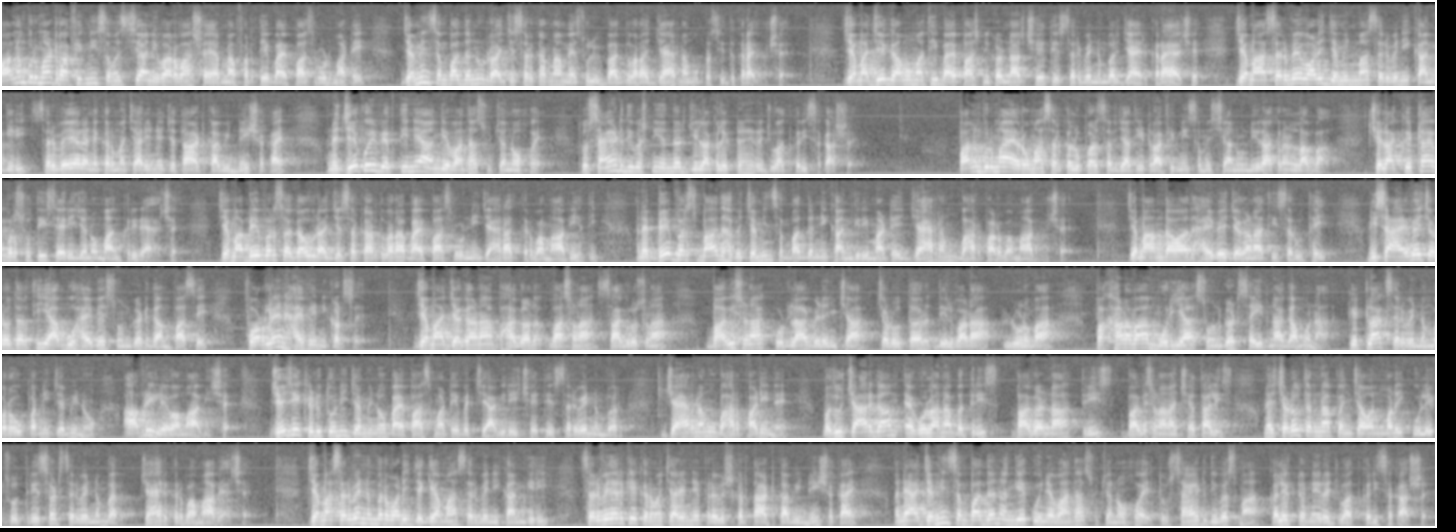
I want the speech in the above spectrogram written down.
પાલનપુરમાં ટ્રાફિકની સમસ્યા નિવારવા શહેરના ફરતે બાયપાસ રોડ માટે જમીન સંપાદનનું રાજ્ય સરકારના મહેસૂલ વિભાગ દ્વારા જાહેરનામું પ્રસિદ્ધ કરાયું છે. જેમાં જે ગામોમાંથી બાયપાસ નીકળનાર છે તે સર્વે નંબર જાહેર કરાયા છે. જેમાં સર્વેવાળી જમીનમાં સર્વેની કામગીરી, સર્વેયર અને કર્મચારીને જતા અટકાવી નહીં શકાય અને જે કોઈ વ્યક્તિને આ અંગે વાંધા સૂચનો હોય તો સાઠ દિવસની અંદર જિલ્લા કલેક્ટરને રજૂઆત કરી શકાશે. પાલનપુરમાં એરોમા સર્કલ ઉપર સર્જાતી ટ્રાફિકની સમસ્યાનું નિરાકરણ લાવવા છેલ્લા કેટલાય વર્ષોથી શહેરીજનો માંગ કરી રહ્યા છે. જેમાં બે વર્ષ અગાઉ રાજ્ય સરકાર દ્વારા બાયપાસ રોડની જાહેરાત કરવામાં આવી હતી અને બે વર્ષ બાદ હવે જમીન સંપાદનની કામગીરી માટે જાહેરનામું બહાર પાડવામાં આવ્યું છે. જેમાં અમદાવાદ હાઈવે જગાણાથી શરૂ થઈ ડીસા હાઈવે ચડોતરથી આબુ હાઈવે સોનગઢ ગામ પાસે ફોરલેન હાઈવે નીકળશે. જેમાં જગાણા, ભાગળ, વાસણા, સાગરોસણા, બાવીસણા, ખોડલા, વેડંચા, ચડોતર, દિલવાડા, લુણવા પખાણવા મોરિયા, સોનગઢ સહિતના ગામોના કેટલાક સર્વે નંબરો ઉપરની જમીનો આવરી લેવામાં આવી છે. જે જે ખેડૂતોની જમીનો બાયપાસ માટે વચ્ચે આવી રહી છે તે સર્વે નંબર જાહેરનામું બહાર પાડીને વધુ ચાર ગામ, એગોલાના બત્રીસ, ભાગળના ત્રીસ ભાવિસણાના છેતાલીસ અને ચડોતરના પંચાવન મળી કુલ એકસો ત્રેસઠ સર્વે નંબર જાહેર કરવામાં આવ્યા છે. જેમાં સર્વે નંબરવાળી જગ્યામાં સર્વેની કામગીરી, સર્વેયર કે કર્મચારીને પ્રવેશ કરતા અટકાવી નહીં શકાય અને આ જમીન સંપાદન અંગે કોઈને વાંધા સૂચનો હોય તો સાહીઠ દિવસમાં કલેક્ટરને રજૂઆત કરી શકાશે.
